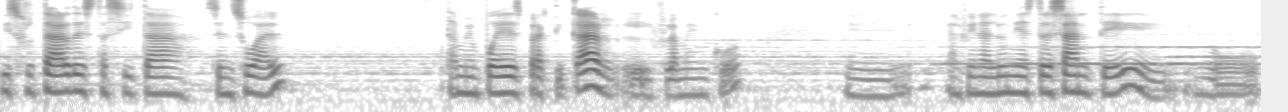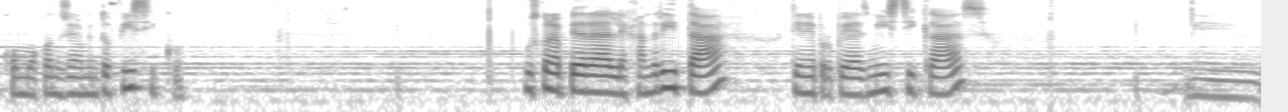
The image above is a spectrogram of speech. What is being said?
disfrutar de esta cita sensual. También puedes practicar el flamenco eh, al final de un día estresante o como acondicionamiento físico. Busca una piedra de alejandrita, tiene propiedades místicas. Eh,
